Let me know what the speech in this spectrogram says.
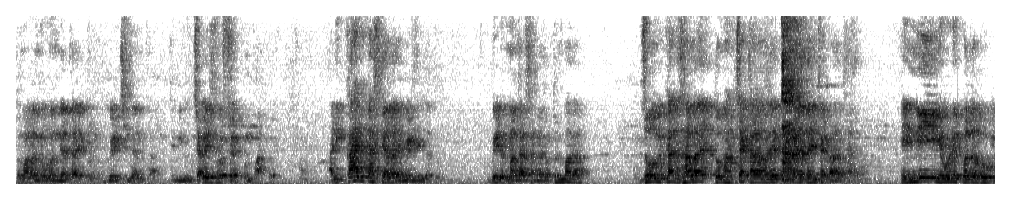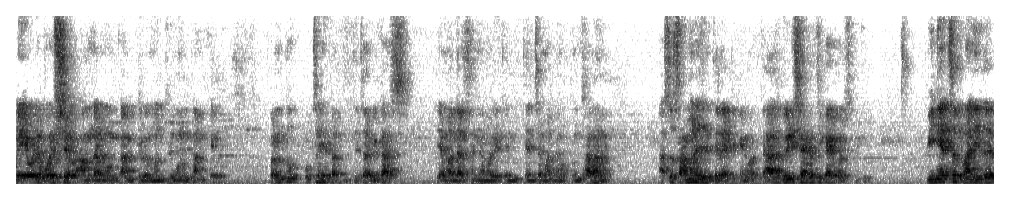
तुम्हाला निवडून देत आहे बीडची जनता चाळीस वर्ष आपण पाहतोय. आणि काय विकास केला आहे बीड जिल्ह्यातून? बीड मतदारसंघाचा तुम्ही बघा. जो विकास झालाय तो मागच्या काळामध्ये पंकजाताईंच्या काळात झाला. यांनी एवढे पद भोगले एवढे वर्ष आमदार म्हणून काम केलं मंत्री म्हणून काम केलं. परंतु कुठल्याही पद्धतीचा विकास या मतदारसंघामध्ये त्यां- त्यांच्या माध्यमातून झाला नाही. असं सामान्य जनतेला या ठिकाणी वाटतं. आज बीड शहराची काय परिस्थिती? पिण्याचं पाणी जर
